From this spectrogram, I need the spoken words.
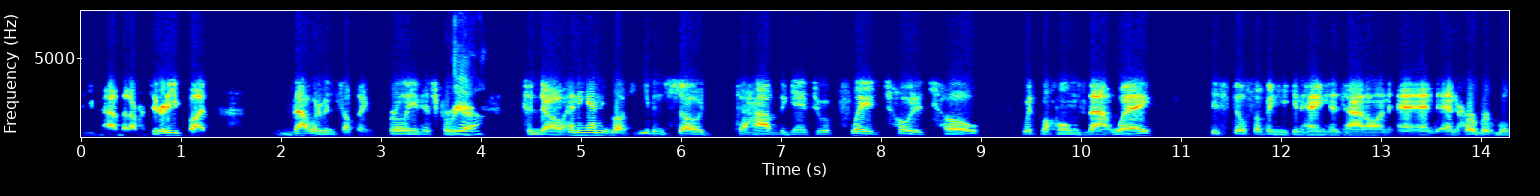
to even have that opportunity, but that would have been something early in his career Yeah. to know. And again, look, even so, to have the game, to have played toe to toe with Mahomes that way, is still something he can hang his hat on, and and Herbert will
